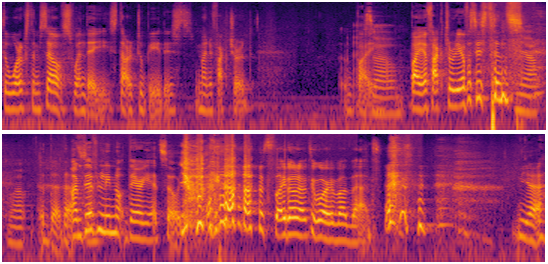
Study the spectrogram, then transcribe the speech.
the works themselves when they start to be this manufactured by So by a factory of assistants. yeah, well, That- I'm definitely not there yet, so, so I don't have to worry about that. yeah.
